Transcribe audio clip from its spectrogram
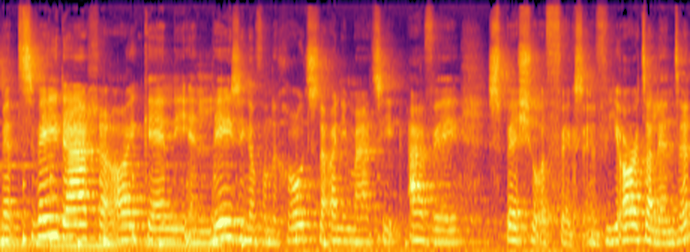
Met twee dagen eye candy en lezingen van de grootste animatie, AV, special effects en VR-talenten.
